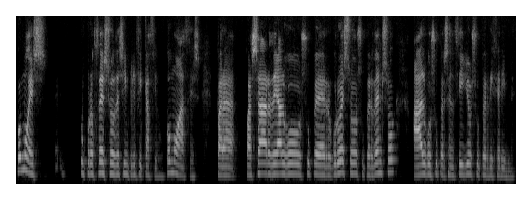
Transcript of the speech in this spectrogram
¿Cómo es tu proceso de simplificación? ¿Cómo haces para pasar de algo súper grueso, súper denso, algo súper sencillo, súper digerible?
